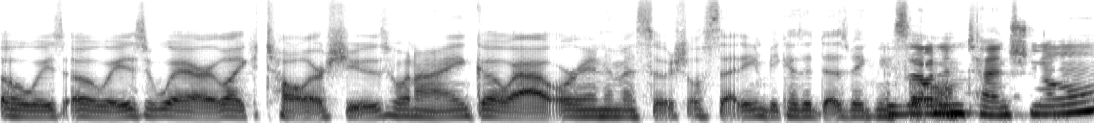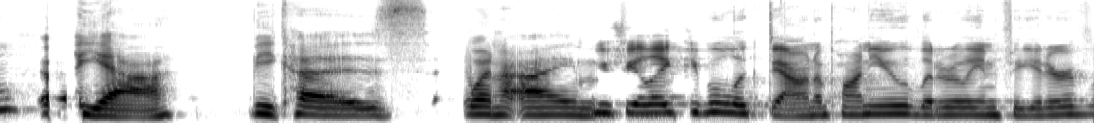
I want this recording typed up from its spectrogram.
always, always wear like taller shoes when I go out or in a social setting because it does make me Is feel. that intentional? yeah, because when I'm You feel like people look down upon you, literally and figurative,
